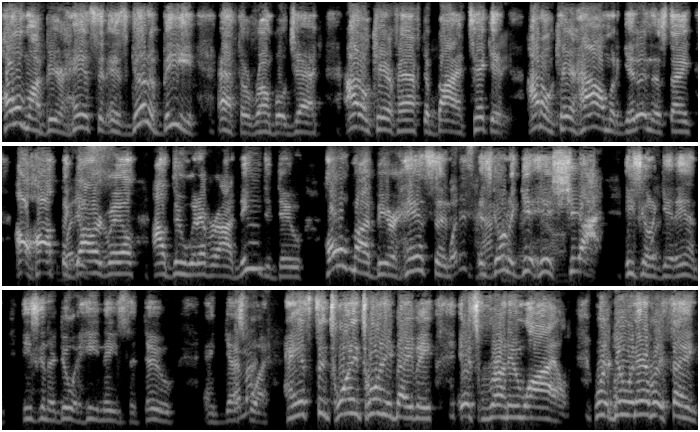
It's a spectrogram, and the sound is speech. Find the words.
Hold my beer, Hanson is gonna be at the Rumble Jack. I don't care if I have to buy a ticket. Wait. I don't care how I'm gonna get in this thing. I'll hop the What is- guardrail. I'll do whatever I need to do. Hold my beer, Hanson is is gonna happening get right his shot. He's gonna get in. He's gonna do what he needs to do. And guess Am I- what? Hanson 2020, baby. It's running wild. We're doing everything.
